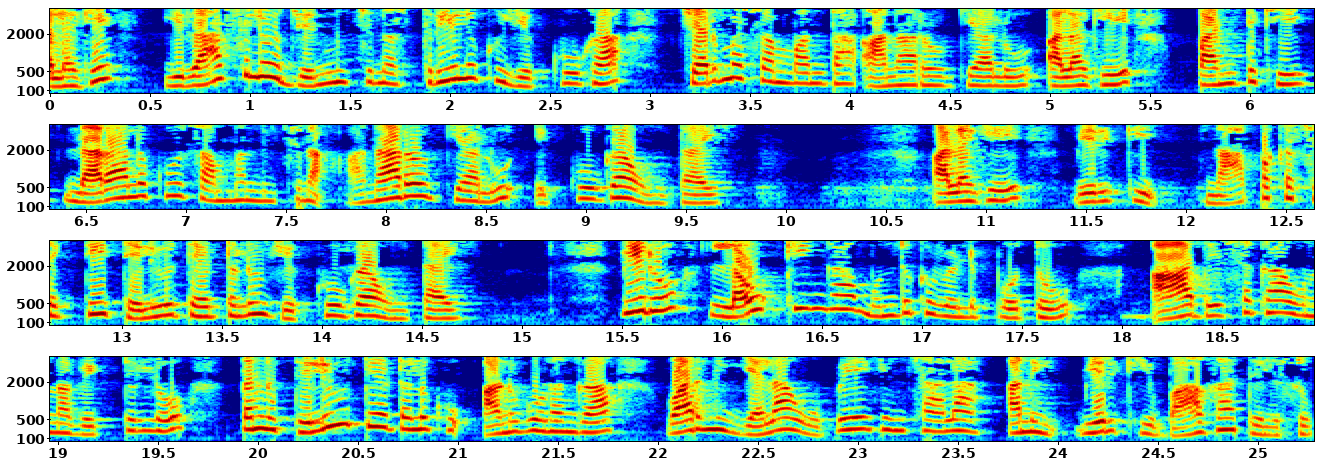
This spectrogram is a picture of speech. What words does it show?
అలాగే ఈ రాశిలో జన్మించిన స్త్రీలకు ఎక్కువగా చర్మ సంబంధ అనారోగ్యాలు అలాగే పంటికి నరాలకు సంబంధించిన అనారోగ్యాలు ఎక్కువగా ఉంటాయి. అలాగే వీరికి జ్ఞాపక శక్తి తెలివితేటలు ఎక్కువగా ఉంటాయి. వీరు లౌక్యంగా ముందుకు వెళ్ళిపోతూ ఆ దిశగా ఉన్న వ్యక్తుల్లో తన తెలివితేటలకు అనుగుణంగా వారిని ఎలా ఉపయోగించాలా అని వీరికి బాగా తెలుసు.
